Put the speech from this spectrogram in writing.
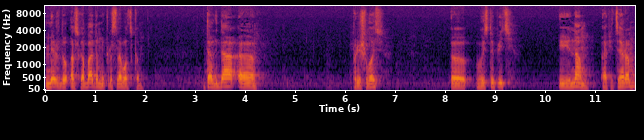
между Асхабадом и Красноводском. Тогда э, пришлось э, выступить и нам, офицерам,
